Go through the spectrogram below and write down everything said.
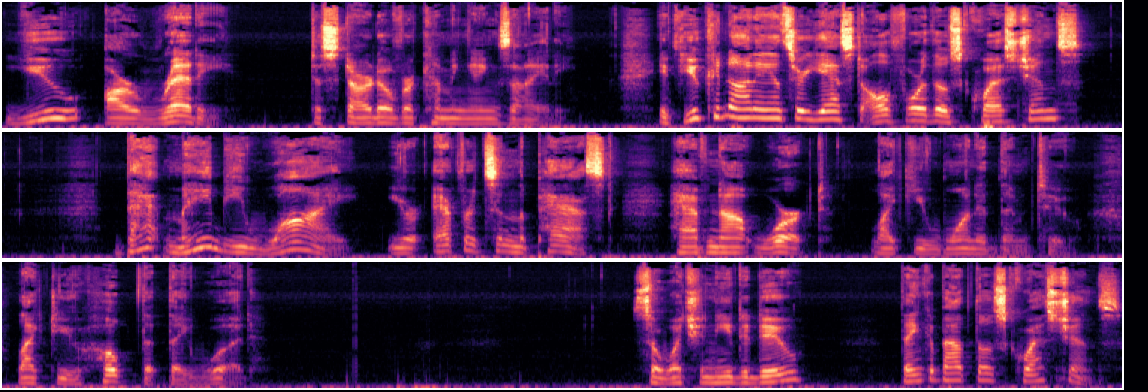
you are ready to start overcoming anxiety. If you could not answer yes to all four of those questions, that may be why your efforts in the past have not worked like you wanted them to, like you hoped that they would. So, what you need to do? Think about those questions.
